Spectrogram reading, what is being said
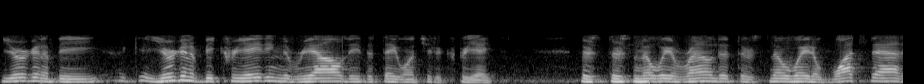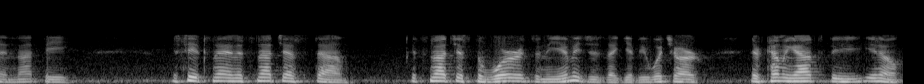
you're going to be you're going to be creating the reality that they want you to create. There's there's no way around it. There's no way to watch that and not be. You see, it's and it's not just um, it's not just the words and the images they give you, which are they're coming out to be you know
